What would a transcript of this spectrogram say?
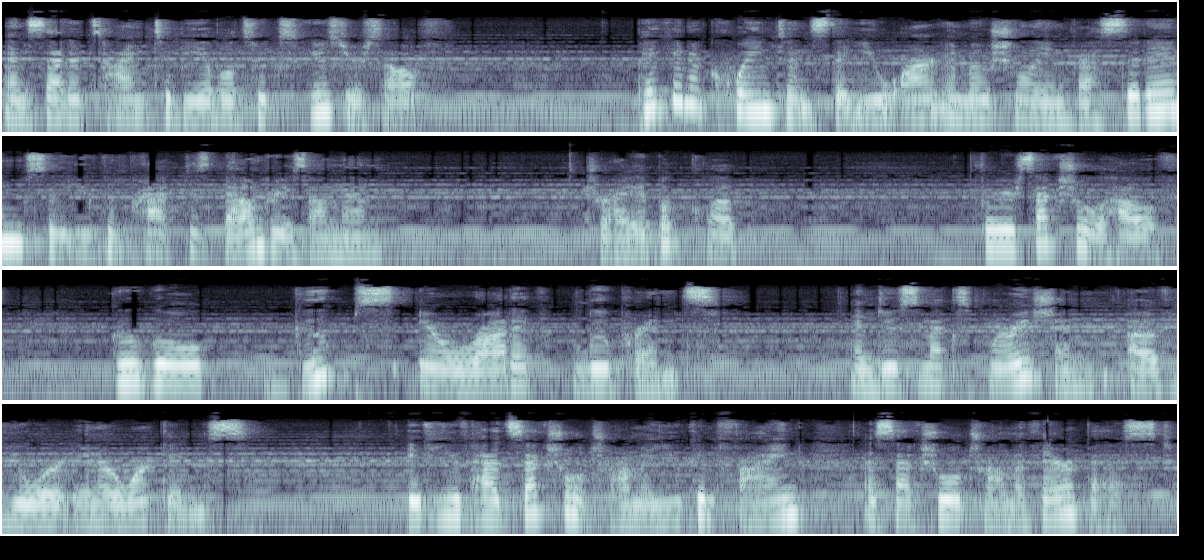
and set a time to be able to excuse yourself. Pick an acquaintance that you aren't emotionally invested in so that you can practice boundaries on them try a book club. For your sexual health, Google Goop's erotic blueprints and do some exploration of your inner workings. If you've had sexual trauma, you can find a sexual trauma therapist.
